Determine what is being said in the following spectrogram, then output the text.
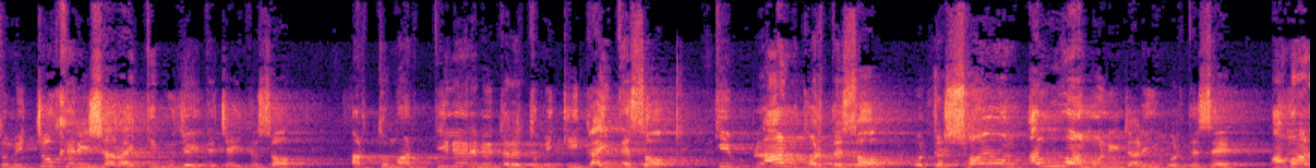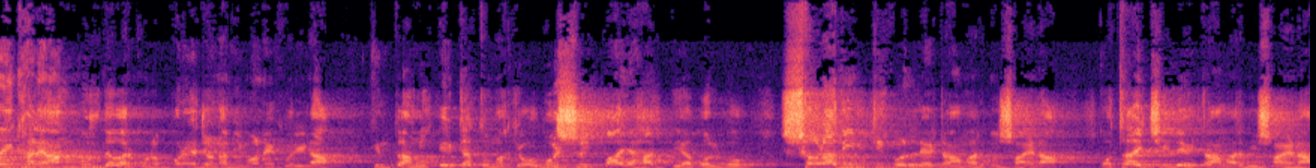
তুমি চোখের ইশারায় কি বুঝাইতে চাইতেছ? আর তোমার দিলের ভিতরে তুমি কি গাইতেছ? কি প্ল্যান করতেছ? ওটা স্বয়ং আল্লাহ মনিটরিং করতেছে। আমার এখানে আঙ্গুল দেওয়ার কোনো প্রয়োজন আমি মনে করি না। কিন্তু আমি এটা তোমাকে অবশ্যই পায়ে হাত দিয়া বলব, সারাদিন কি করলে এটা আমার বিষয় না? কোথায় ছিলে এটা আমার বিষয় না?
